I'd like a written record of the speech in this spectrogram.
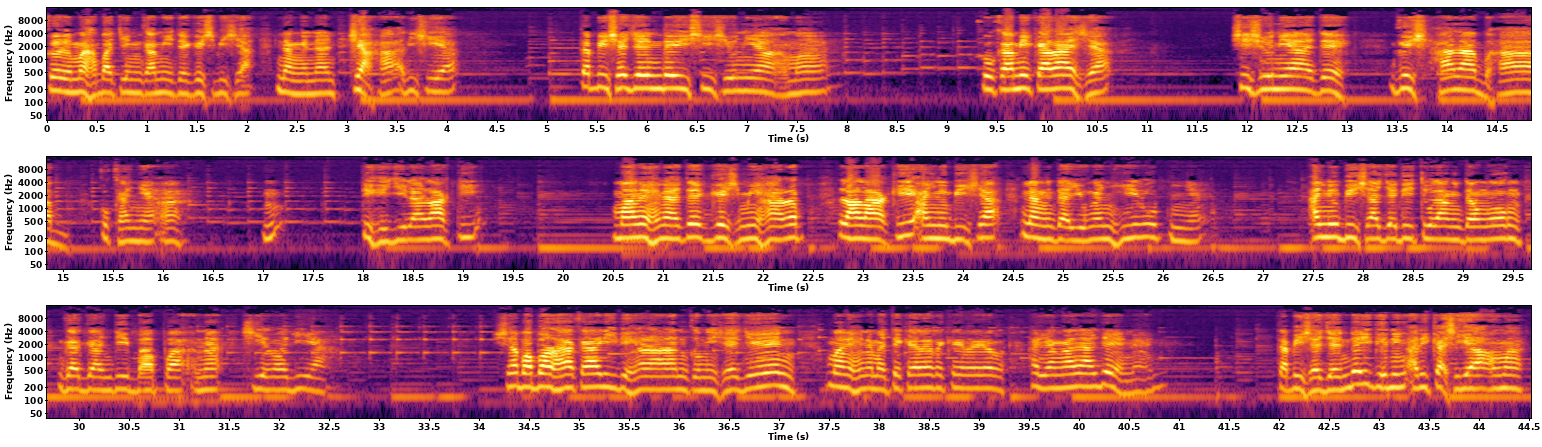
kelemah bacin kami teges bisa nangenan syaha Asia tapi sejende si sunia sisunyama ku kami kalah ya sisunya deh geus halabhab ku kanyaah hmm? ti hiji lalaki manehna teh geus miharep lalaki anu bisa nang dayungan hirupnya Anu bisa jadi tulang dongong gaganti Bapak anak sirodia. Sababarha kali di helaran kumis sejen, maneh nama keler-keler hayang ngalajenan Tapi sejen deui geuning ari ka sia omah.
